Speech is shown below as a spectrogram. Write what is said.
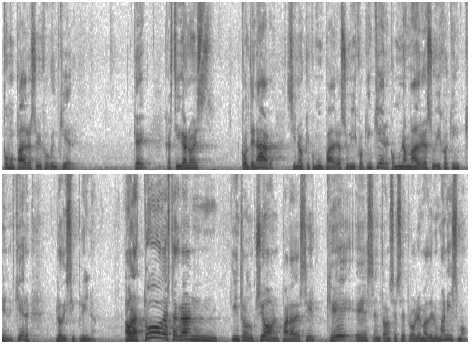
Como un padre a su hijo quien quiere. ¿Okay? Castiga no es condenar, sino que como un padre a su hijo a quien quiere, como una madre a su hijo a quien, quien quiere, lo disciplina. Ahora, toda esta gran introducción para decir qué es entonces el problema del humanismo.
